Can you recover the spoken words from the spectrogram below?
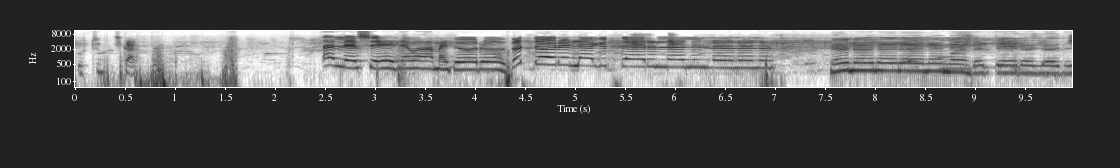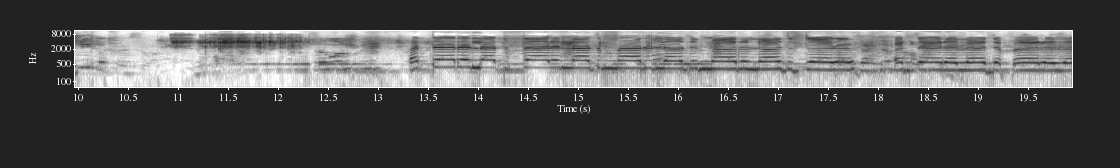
Kutu çıkarttı nefsiyle devam ediyoruz. Düttürürler güttürürler. Ne ne ne ne ne ne düttürürler Ötterele dütterele dümerele dümerele düttere Ötterele düperele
